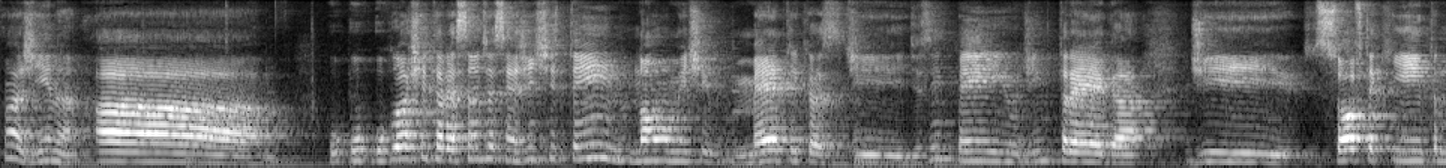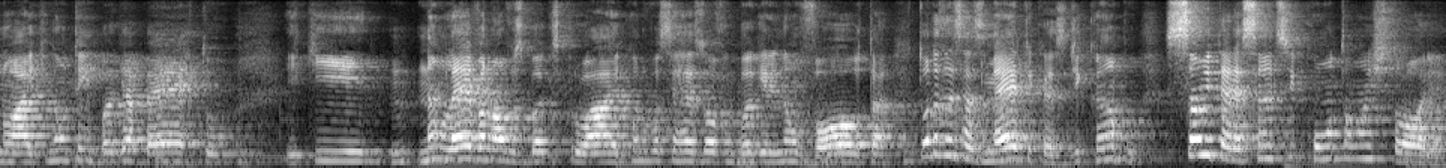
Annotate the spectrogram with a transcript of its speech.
Imagina, a o, o, o, que eu acho interessante é assim, a gente tem normalmente métricas de desempenho, de entrega, de software que entra no AI que não tem bug aberto e que não leva novos bugs para o AI, quando você resolve um bug ele não volta. Todas essas métricas de campo são interessantes e contam uma história,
